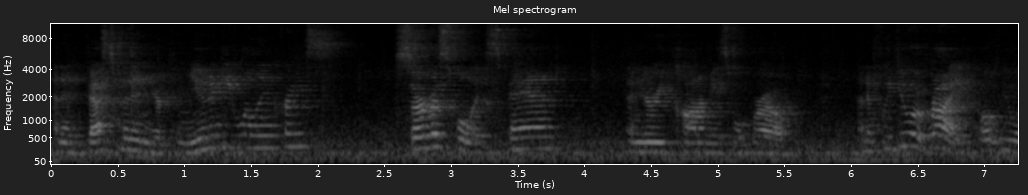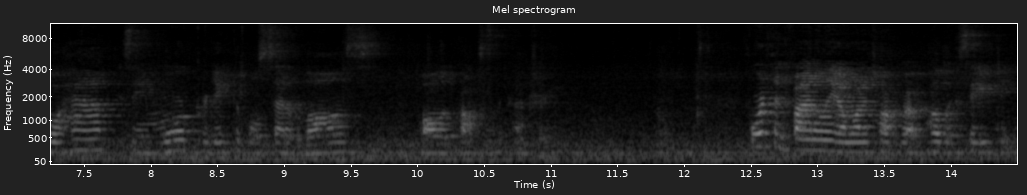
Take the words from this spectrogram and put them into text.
and investment in your community will increase, service will expand, and your economies will grow. And if we do it right, what we will have is a more predictable set of laws all across the country. Fourth and finally, I want to talk about public safety.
